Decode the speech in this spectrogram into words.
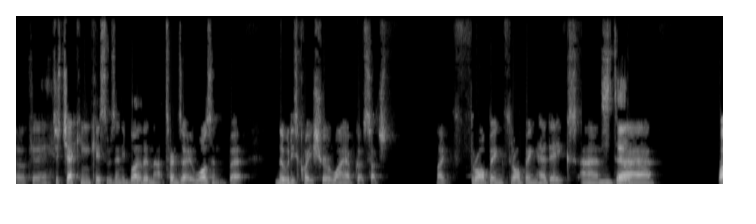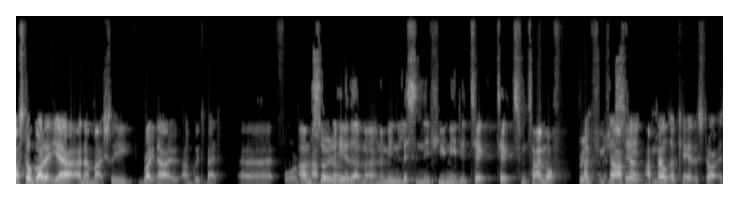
okay just checking in case there was any blood in that turns out it wasn't but nobody's quite sure why i've got such like throbbing throbbing headaches and still. uh well i still got it yeah and i'm actually right now i'm going to bed uh for i'm sorry to hear that man i mean listen if you need to take take some time off I, no, I, felt, I, I felt okay at the start.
